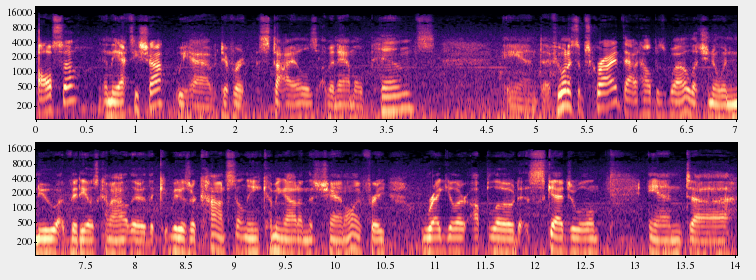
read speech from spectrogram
Also, in the Etsy shop, we have different styles of enamel pins. And if you want to subscribe, that would help as well. Let you know when new videos come out there. The videos are constantly coming out on this channel. A very regular upload schedule. And uh,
